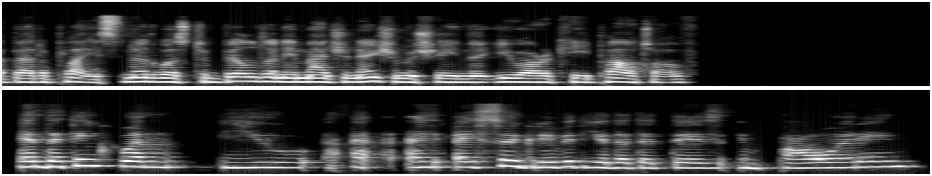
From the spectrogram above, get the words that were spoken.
a, better place? In other words, to build an imagination machine that you are a key part of. And I think when you, I, I, I so agree with you that it is empowering.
